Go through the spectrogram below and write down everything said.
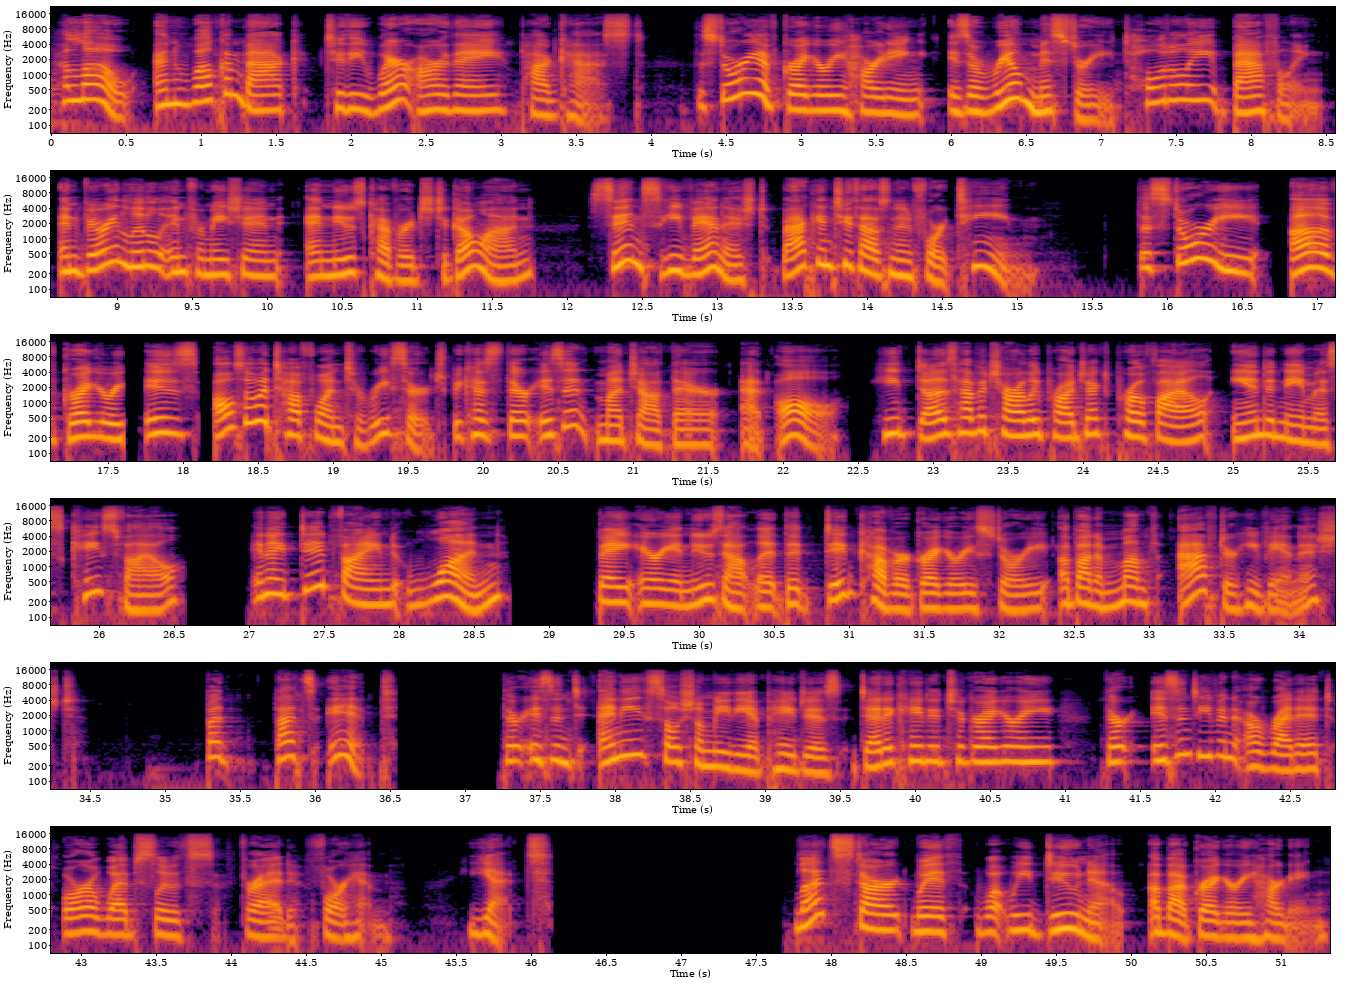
Hello, and welcome back to the Where Are They podcast. The story of Gregory Harding is a real mystery, totally baffling, and very little information and news coverage to go on since he vanished back in 2014. The story of Gregory is also a tough one to research because there isn't much out there at all. He does have a Charlie Project profile and a NamUs case file, and I did find one Bay Area news outlet that did cover Gregory's story about a month after he vanished. But that's it. There isn't any social media pages dedicated to Gregory. There isn't even a Reddit or a Web Sleuths thread for him. Yet. Let's start with what we do know about Gregory Harding.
